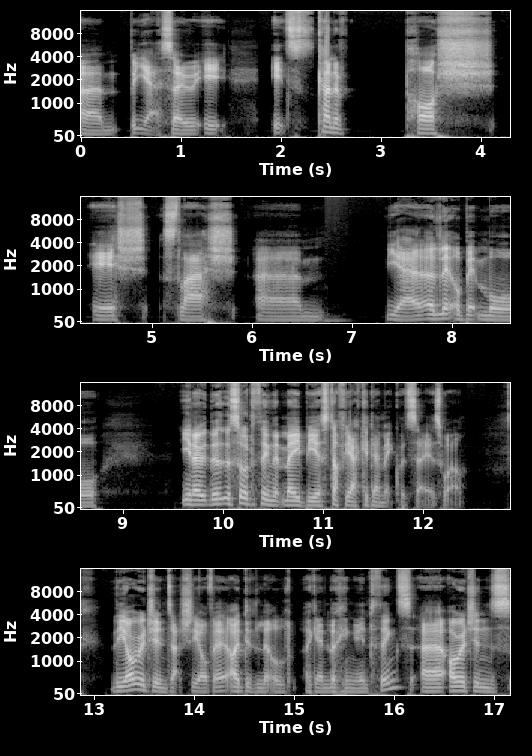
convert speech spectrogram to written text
Um but yeah so it it's kind of posh ish slash um yeah a little bit more you know the, the sort of thing that maybe a stuffy academic would say as well the origins actually of it i did a little again looking into things uh, origins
